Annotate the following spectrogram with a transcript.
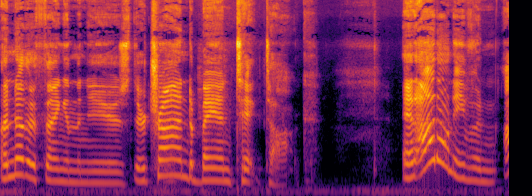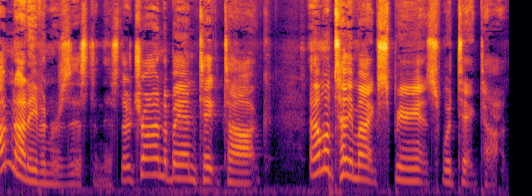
another thing in the news, they're trying to ban TikTok. And I don't even, I'm not even resisting this. They're trying to ban TikTok. I'm going to tell you my experience with TikTok.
